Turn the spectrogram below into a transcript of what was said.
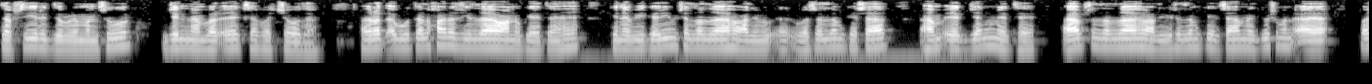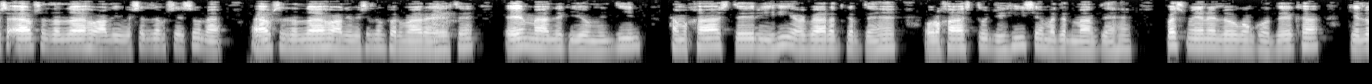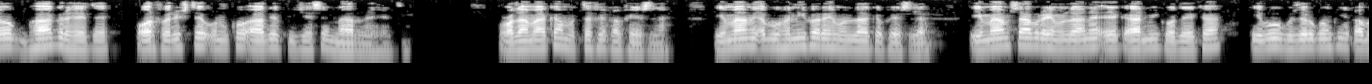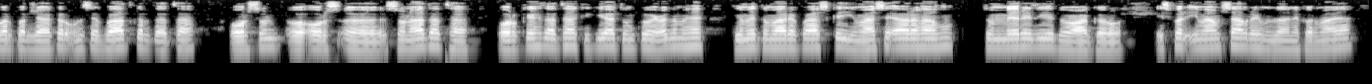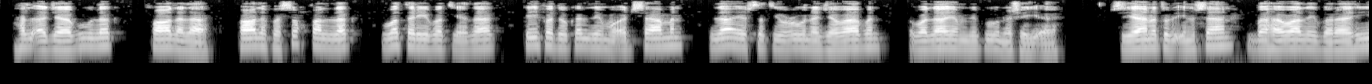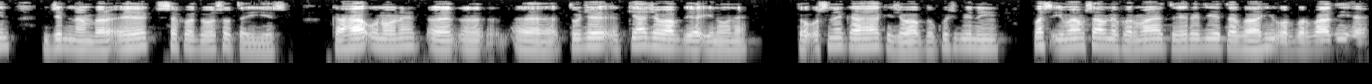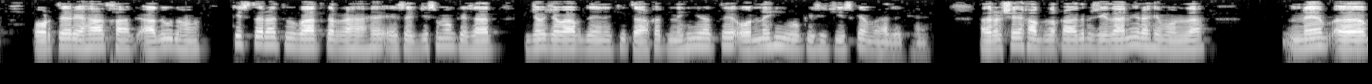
تفسير الدر المنصور جل نمبر 1 صفحة 14 حضرت ابو طلحہ رضی اللہ عنہ کہتے ہیں کہ نبی کریم صلی اللہ علیہ وسلم کے ساتھ ہم ایک جنگ میں تھے۔ آپ صلی اللہ علیہ وسلم کے سامنے دشمن آیا۔ بس آپ صلی اللہ علیہ وسلم سے سنا، آپ صلی اللہ علیہ وسلم فرما رہے تھے، اے مالک یوم الدین، ہم خاص تیری ہی عبارت کرتے ہیں اور خاص تجھ ہی سے مدد مانگتے ہیں۔ بس میں نے لوگوں کو دیکھا کہ لوگ بھاگ رہے تھے۔ اور فرشتے ان کو آگے پیچھے سے مار رہے تھے۔ علماء کا متفق فیصلہ۔ امام ابو حنیفہ رحم اللہ کا فیصلہ۔ امام صاحب رحم اللہ نے ایک آدمی کو دیکھا کہ وہ بزرگوں کی قبر پر جا کر ان سے بات کرتا تھا اور سن، اور سناتا تھا اور کہتا تھا کہ کیا تم کو علم ہے کہ میں تمہارے پاس کئی ماہ سے آ رہا ہوں؟ تم میرے لیے دعا کرو۔ اس پر امام صاحب رحم اللہ نے فرمایا حل اجابو لک؟ قال لا۔ قال فسحقا لک۔ و تریبت یداک کیف تکلم اجساما لا يستطيعون جوابا ولا يملكون شيئا سیانت الانسان بحوال براہین جن نمبر ایک، صفحہ دو سو تیئیس۔ کہا انہوں نے تجھے کیا جواب دیا انہوں نے؟ تو اس نے کہا کہ جواب تو کچھ بھی نہیں۔ بس امام صاحب نے فرمایا، تیرے لیے تباہی اور بربادی ہے اور تیرے ہاتھ خاک آلود ہوں۔ کس طرح تو بات کر رہا ہے ایسے جسموں کے ساتھ جو جواب دینے کی طاقت نہیں رکھتے اور نہیں وہ کسی چیز کے مالک ہیں۔ حضرت شیخ عبدالقادر جیلانی رحم اللہ نے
